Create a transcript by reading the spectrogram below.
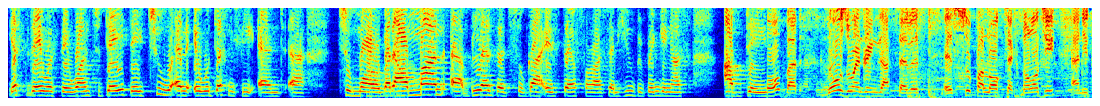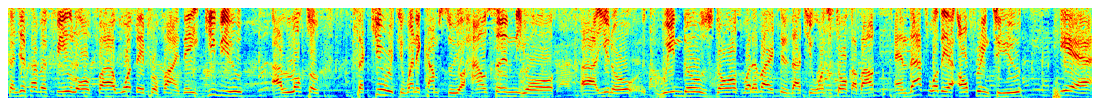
Yesterday was day one, today day two, and it will definitely end uh, tomorrow. But our man, uh, Blessed Suga, is there for us, and he'll be bringing us update. But those rendering that service is Superlock technology, and you can just have a feel of uh, what they provide. They give you a lot of security when it comes to your housing, your uh, you know windows, doors, whatever it is that you want to talk about, and that's what they are offering to you here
